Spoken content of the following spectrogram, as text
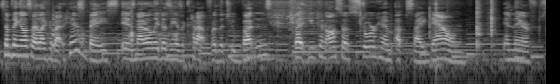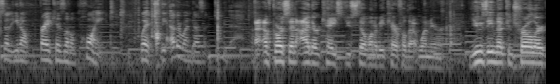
Something else I like about his base is not only does he has a cutout for the two buttons, but you can also store him upside down in there so that you don't break his little point, which the other one doesn't do that. Uh, Of course, in either case, you still want to be careful that when you're using the controller,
